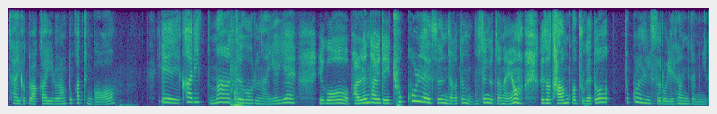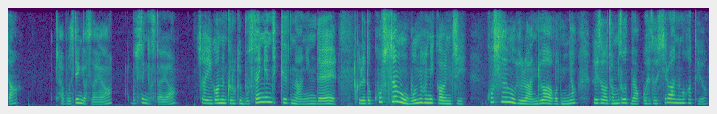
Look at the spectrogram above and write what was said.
자, 이것도 아까 이거랑 똑같은 거. 예, 카리스마 뜨거르나 예, 예. 이거 발렌타인데이 초콜릿은 제가 좀 못생겼잖아요. 그래서 다음 거 두 개도 초콜릿으로 예상이 됩니다. 자, 못생겼어요. 못생겼어요. 자, 이거는 그렇게 못생긴 티켓은 아닌데, 그래도 코스모 문 하니까 왠지 코스모 별로 안 좋아하거든요. 그래서 점수도 낮고 해서 싫어하는 것 같아요.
